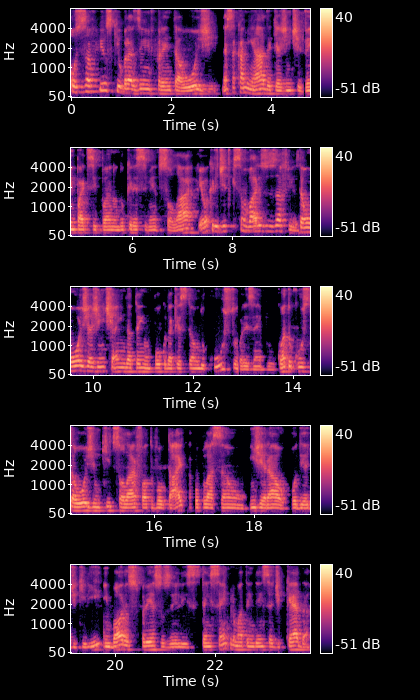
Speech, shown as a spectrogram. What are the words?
Os desafios que o Brasil enfrenta hoje, nessa caminhada que a gente vem participando do crescimento solar, eu acredito que são vários desafios. Então, hoje a gente ainda tem um pouco da questão do custo, por exemplo, quanto custa hoje um kit solar fotovoltaico, a população em geral poder adquirir, embora os preços eles têm sempre uma tendência de queda.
